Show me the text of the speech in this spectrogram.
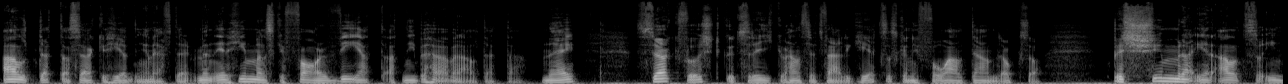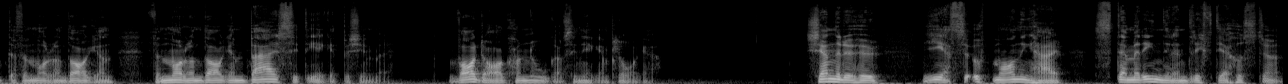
Allt detta söker hedningen efter, men er himmelske far vet att ni behöver allt detta. Nej, sök först Guds rike och hans rättfärdighet så ska ni få allt det andra också. Bekymra er alltså inte för morgondagen, för morgondagen bär sitt eget bekymmer. Var dag har nog av sin egen plåga. Känner du hur Jesu uppmaning här stämmer in i den driftiga hustrun?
